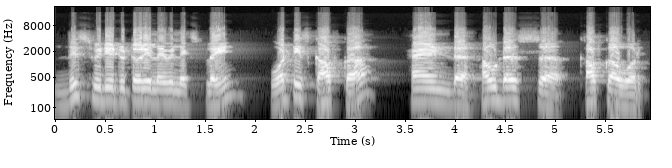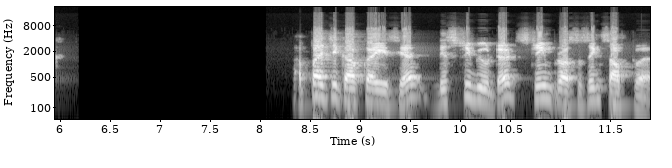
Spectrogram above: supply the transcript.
This video tutorial I will explain what is Kafka and uh, how does uh, Kafka work. Apache Kafka is a distributed stream processing software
